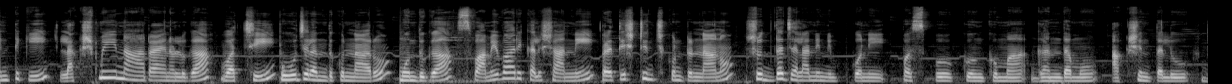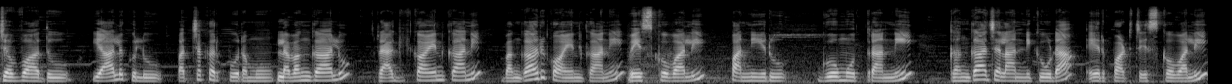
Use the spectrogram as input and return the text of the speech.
ఇంటికి లక్ష్మీనారాయణలుగా వచ్చి పూజలందుకున్నారు. ముందుగా స్వామివారి కలశాన్ని ప్రతిష్ఠించుకుంటున్నాను. శుద్ధ జలాన్ని నింపుకొని పసుపు కుంకుమ గంధము అక్షింతలు జవ్వాదు యాలకులు పచ్చకర్పూరము లవంగాలు రాగి కాయిన్ కానీ బంగారు కాయిన్ కానీ వేసుకోవాలి. పన్నీరు గోమూత్రాన్ని గంగాజలాన్ని కూడా ఏర్పాటు చేసుకోవాలి.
